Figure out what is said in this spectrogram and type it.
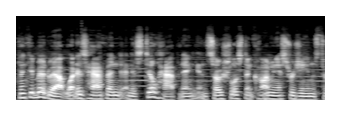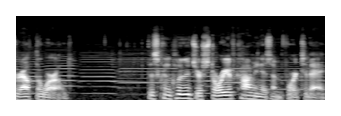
Think a bit about what has happened and is still happening in socialist and communist regimes throughout the world. This concludes your story of communism for today.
